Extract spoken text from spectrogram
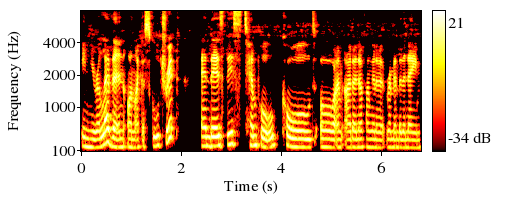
in year 11 on like a school trip. And there's this temple called, oh, I'm, I do not know if I'm going to remember the name,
